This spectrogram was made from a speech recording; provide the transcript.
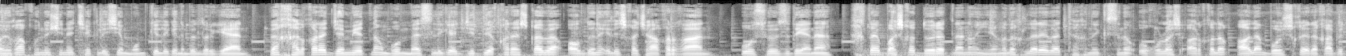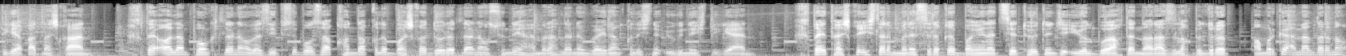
Oyga qo'nishini cheklashi mumkinligini bildirgan va xalqaro jamiyatning bu masalaga jiddiy qarashga va oldini olishga chaqirgan. U so'zida yana Xitoy boshqa davlatlarning yangiliklari va texnikasini o'g'irlash orqali olam bo'shlig'i raqobatiga qatnashgan. Xitoy olam punktlarining vazifasi bo'lsa, qandoq qilib boshqa davlatlarning sun'iy hamrohlarini vayron qilishni o'rganish degan. Xitoy tashqi ishlar ministrligi bayonotchisi 4-iyul bu haqda norozilik bildirib, Amerika amaldorining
